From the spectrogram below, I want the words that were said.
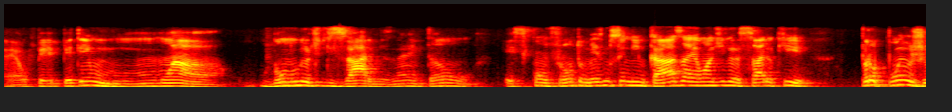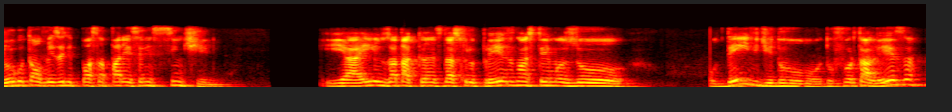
É, o PP tem um, uma, um bom número de desarmes, né? Então, esse confronto, mesmo sendo em casa, é um adversário que propõe o jogo, talvez ele possa aparecer nesse sentido. E aí, os atacantes das surpresas, nós temos o, o David do, do Fortaleza,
